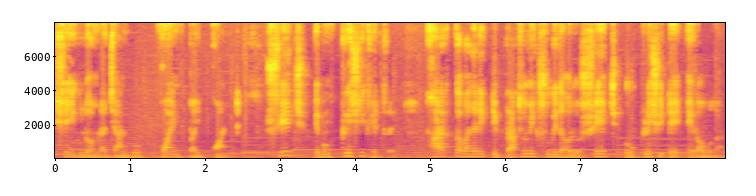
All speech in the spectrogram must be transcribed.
সেইগুলো আমরা জানব পয়েন্ট বাই পয়েন্ট সেচ এবং কৃষি ক্ষেত্রে ফারাক্কা বাঁধের একটি প্রাথমিক সুবিধা হলো সেচ ও কৃষিতে এর অবদান।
